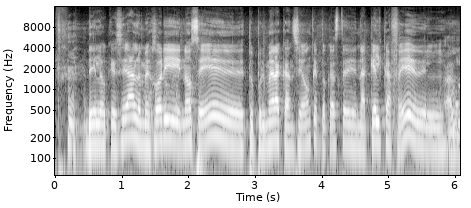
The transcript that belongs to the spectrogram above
de lo que sea, a lo mejor y no sé, tu primera canción que tocaste en aquel café del Al-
